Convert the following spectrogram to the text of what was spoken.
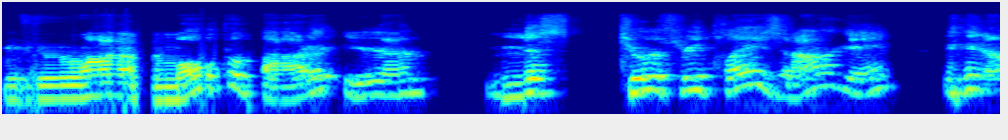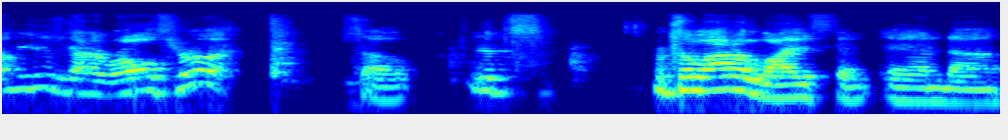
if you want to mope about it, you're going to miss two or three plays in our game. You know, you just got to roll through it. So it's it's a lot of life and and uh,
